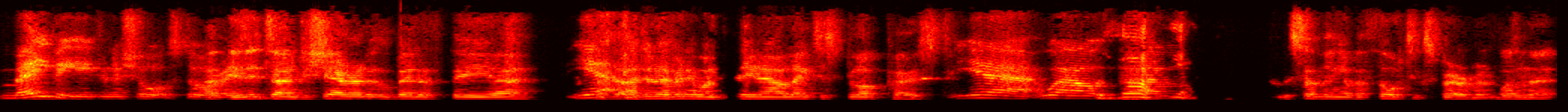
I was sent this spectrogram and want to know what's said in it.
Maybe even a short story. Uh, is it time to share a little bit of the... Uh, yeah. I don't know if anyone's seen our latest blog post. Yeah, well... Um, it was something of a thought experiment, wasn't it?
